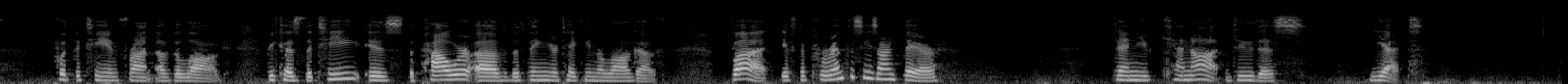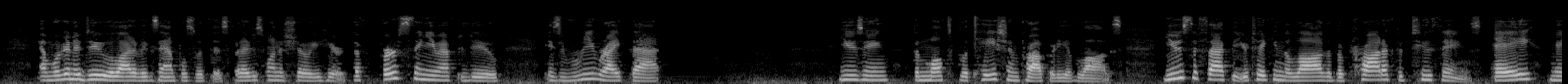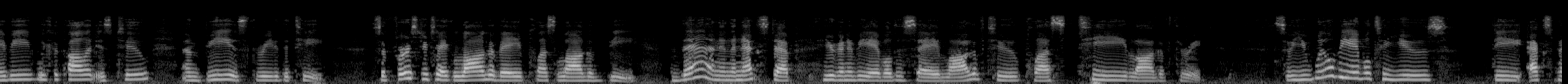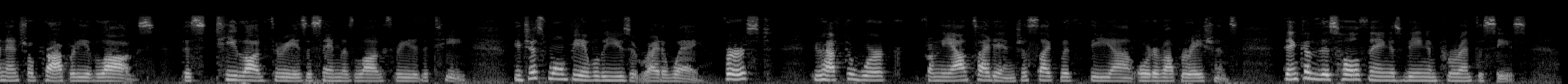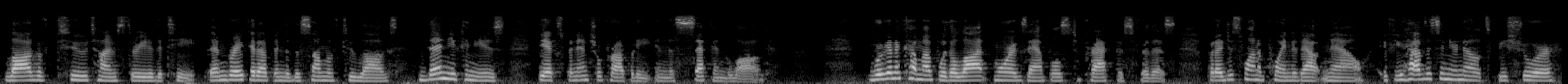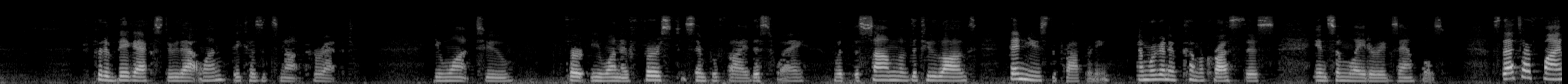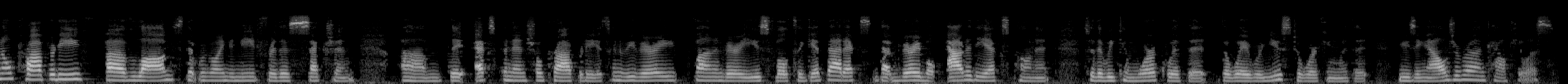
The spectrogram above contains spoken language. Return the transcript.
put the t in front of the log because the t is the power of the thing you're taking the log of. But if the parentheses aren't there, then you cannot do this yet. And we're going to do a lot of examples with this, but I just want to show you here. The first thing you have to do is rewrite that using the multiplication property of logs. Use the fact that you're taking the log of a product of two things. A, maybe we could call it, is 2, and B is 3 to the t. So first you take log of A plus log of B. Then in the next step, you're going to be able to say log of 2 plus t log of 3. So you will be able to use the exponential property of logs. This t log 3 is the same as log 3 to the t. You just won't be able to use it right away. First, you have to work from the outside in, just like with the uh, order of operations. Think of this whole thing as being in parentheses. Log of 2 times 3 to the t. Then break it up into the sum of two logs. Then you can use the exponential property in the second log. We're going to come up with a lot more examples to practice for this, but I just want to point it out now. If you have this in your notes, be sure to put a big X through that one because it's not correct. You want to you want to first simplify this way with the sum of the two logs, then use the property. And we're going to come across this in some later examples. So that's our final property of logs that we're going to need for this section um, the exponential property. It's going to be very fun and very useful to get that, ex, that variable out of the exponent so that we can work with it the way we're used to working with it using algebra and calculus.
